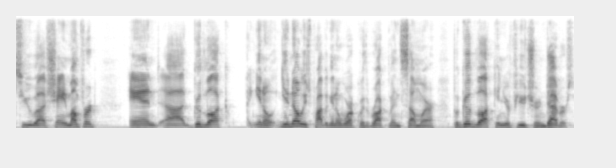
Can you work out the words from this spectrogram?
to uh, Shane Mumford, and uh, good luck. You know, you know he's probably going to work with Ruckman somewhere, but good luck in your future endeavors.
